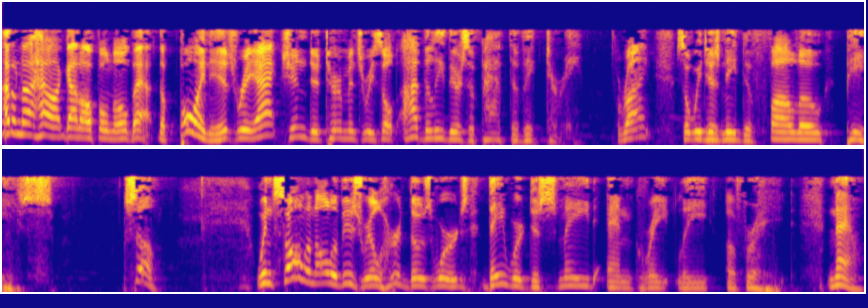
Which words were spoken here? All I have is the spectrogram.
I don't know how I got off on all that. The point is, reaction determines result. I believe there's a path to victory. Right? So we just need to follow peace. So, when Saul and all of Israel heard those words, they were dismayed and greatly afraid. Now,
